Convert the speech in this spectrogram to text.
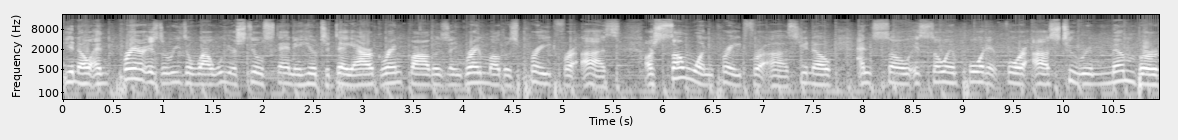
you know, and prayer is the reason why we are still standing here today. Our grandfathers and grandmothers prayed for us, or someone prayed for us, you know, and so it's so important for us to remember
